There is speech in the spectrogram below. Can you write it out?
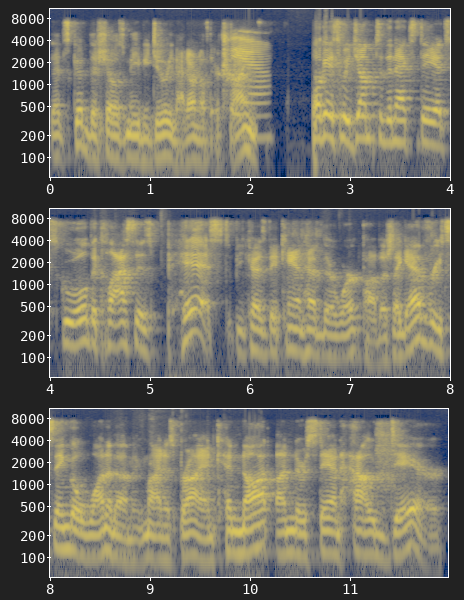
that's good. The show's maybe doing. that. I don't know if they're trying. Yeah. Okay, so we jump to the next day at school. The class is pissed because they can't have their work published. Like every single one of them, minus Brian, cannot understand how dare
